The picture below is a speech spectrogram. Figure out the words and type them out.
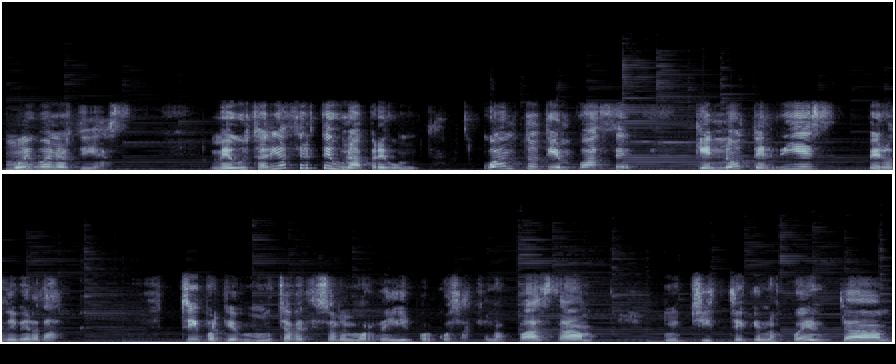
Muy buenos días. Me gustaría hacerte una pregunta. ¿Cuánto tiempo hace que no te ríes, pero de verdad? Sí, porque muchas veces solemos reír por cosas que nos pasan, un chiste que nos cuenta,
